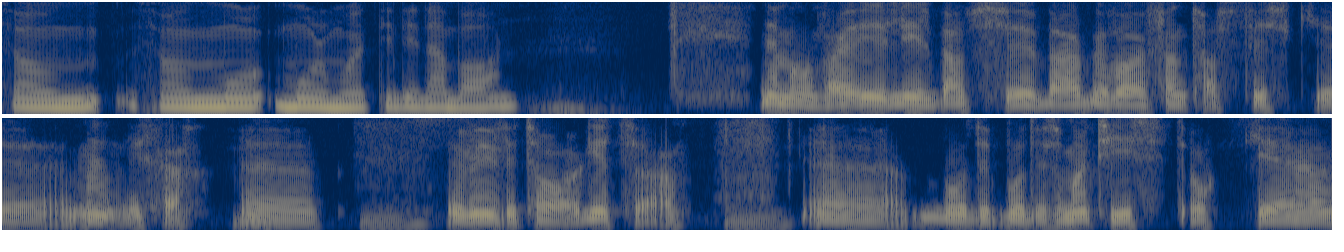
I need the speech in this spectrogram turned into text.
som, som mor- mormor till dina barn? Nej, men hon var, Lill-Babs, eh, Barbro var en fantastisk eh, människa eh, överhuvudtaget. Så. Eh, både, både som artist och eh,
